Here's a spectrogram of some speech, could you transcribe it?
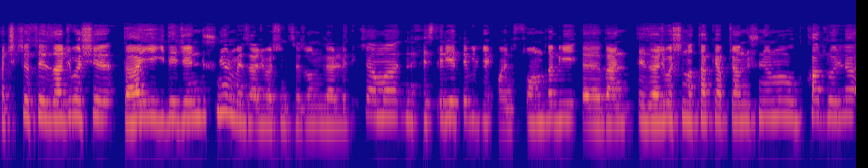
Açıkçası Eczacıbaşı daha iyi gideceğini düşünüyorum Eczacıbaşı'nın sezon ilerledikçe ama nefesleri yetebilecek mi? Hani sonda bir e, ben Eczacıbaşı'nın atak yapacağını düşünüyorum ama bu kadroyla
